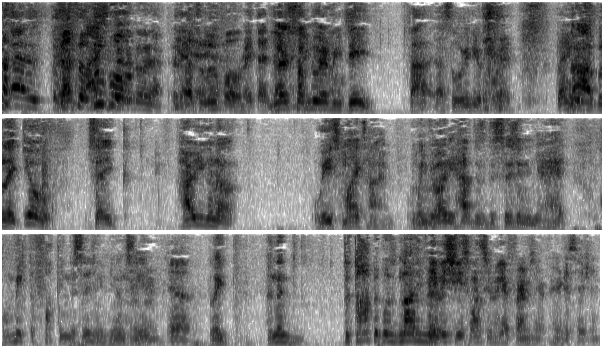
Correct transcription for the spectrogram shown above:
simple. That's a I actually loophole. didn't know that. Yeah, That's yeah, a yeah. loophole. Write that down learn in something your new every journals. day. Fat. That's what we're here for. But anyways, Nah, but like, yo, it's like, how are you gonna waste my time when Mm-hmm. you already have this decision in your head? Go make the fucking decision. You know what I'm saying? yeah. Like, and then the topic was not even. Maybe she just wants to reaffirm her, her decision.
